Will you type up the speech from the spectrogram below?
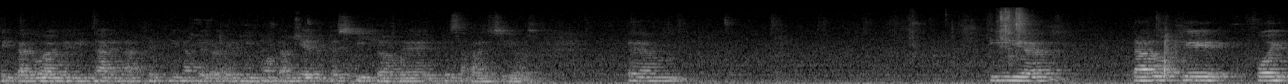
dictadura militar en Argentina, pero él mismo también es hijo de desaparecidos. Em, y eh, dado que fue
